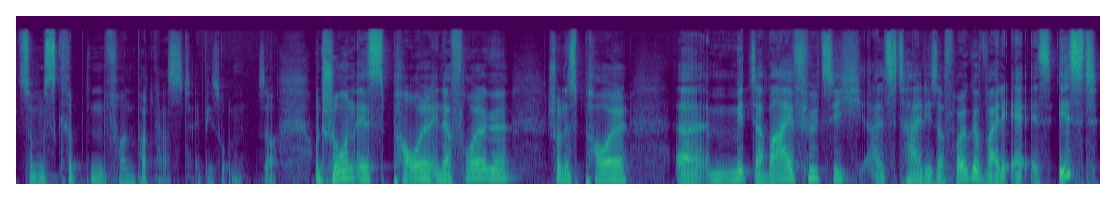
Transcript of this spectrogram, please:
zum Skripten von Podcast-Episoden? So. Und schon ist Paul in der Folge, schon ist Paul äh, mit dabei, fühlt sich als Teil dieser Folge, weil er es ist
